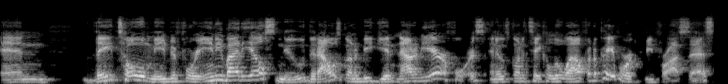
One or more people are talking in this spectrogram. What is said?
and they told me before anybody else knew that I was going to be getting out of the Air Force and it was going to take a little while for the paperwork to be processed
